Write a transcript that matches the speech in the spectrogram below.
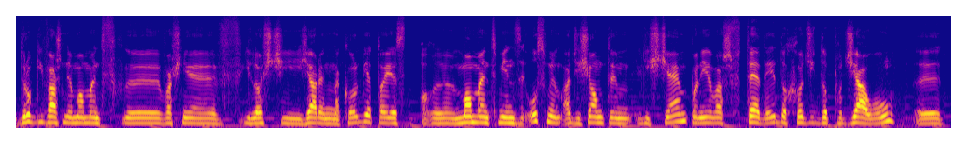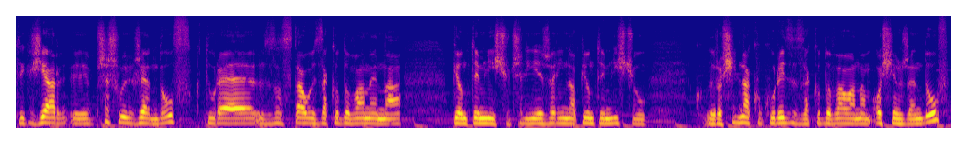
Drugi ważny moment w, właśnie w ilości ziaren na kolbie to jest moment między ósmym a dziesiątym liściem, ponieważ wtedy dochodzi do podziału tych ziar, y, przyszłych rzędów, które zostały zakodowane na piątym liściu, czyli jeżeli na piątym liściu roślina kukurydzy zakodowała nam 8 rzędów.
